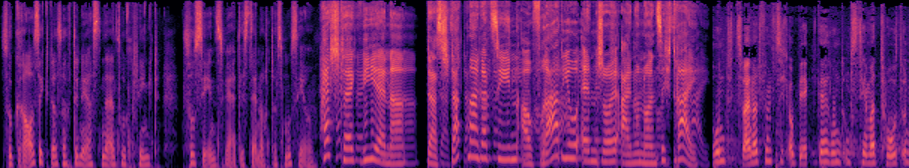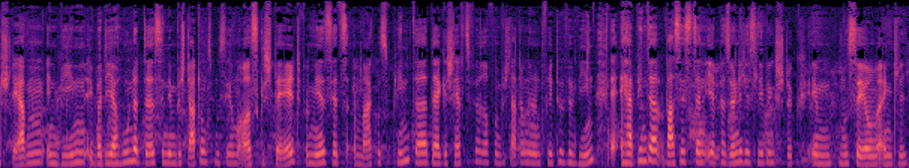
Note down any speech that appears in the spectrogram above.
so grausig das auf den ersten Eindruck klingt, so sehenswert ist dennoch das Museum. Hashtag Vienna, das Stadtmagazin auf Radio Enjoy 91.3. Rund 250 Objekte rund ums Thema Tod und Sterben in Wien über die Jahrhunderte sind im Bestattungsmuseum ausgestellt. Bei mir ist jetzt Markus Pinter, der Geschäftsführer von Bestattungen und Friedhöfe Wien. Herr Pinter, was ist denn Ihr persönliches Lieblingsstück im Museum eigentlich?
